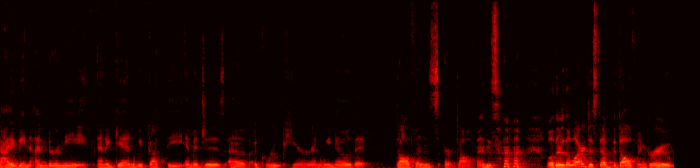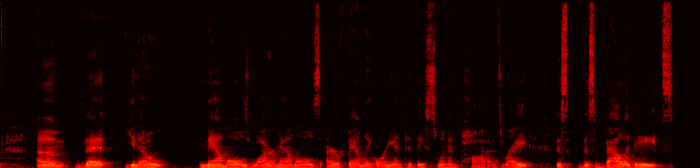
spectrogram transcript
Diving underneath. And again, we've got the images of a group here, and we know that dolphins, or dolphins, well, they're the largest of the dolphin group, um, that, you know, mammals, water mammals, are family oriented. They swim in pods, right? This, this validates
